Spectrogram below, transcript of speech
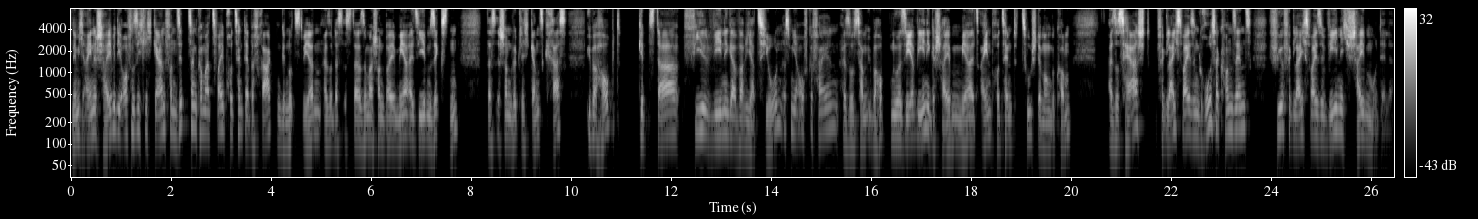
nämlich eine Scheibe, die offensichtlich gern von 17,2 Prozent der Befragten genutzt werden. Also das ist, da sind wir schon bei mehr als jedem Sechsten. Das ist schon wirklich ganz krass. Überhaupt gibt's da viel weniger Variation, ist mir aufgefallen. Also es haben überhaupt nur sehr wenige Scheiben mehr als ein Prozent Zustimmung bekommen. Also es herrscht vergleichsweise ein großer Konsens für vergleichsweise wenig Scheibenmodelle.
